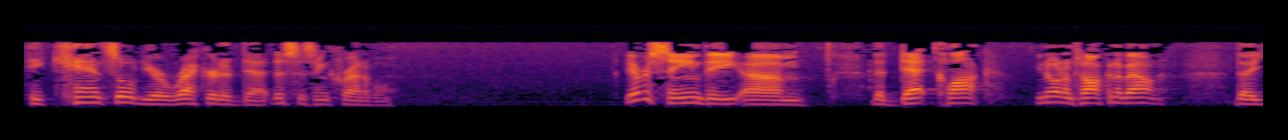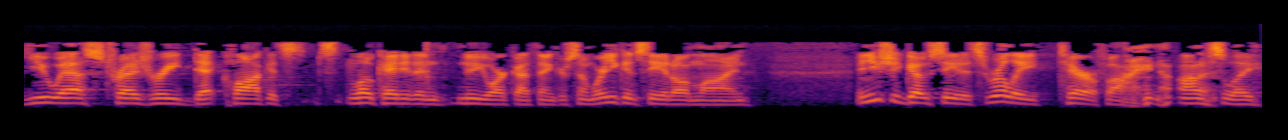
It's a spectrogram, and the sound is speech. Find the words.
he canceled your record of debt. This is incredible. You ever seen the um, the debt clock? You know what I'm talking about? The U.S. Treasury debt clock. It's located in New York, I think, or somewhere. You can see it online, and you should go see it. It's really terrifying, honestly.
